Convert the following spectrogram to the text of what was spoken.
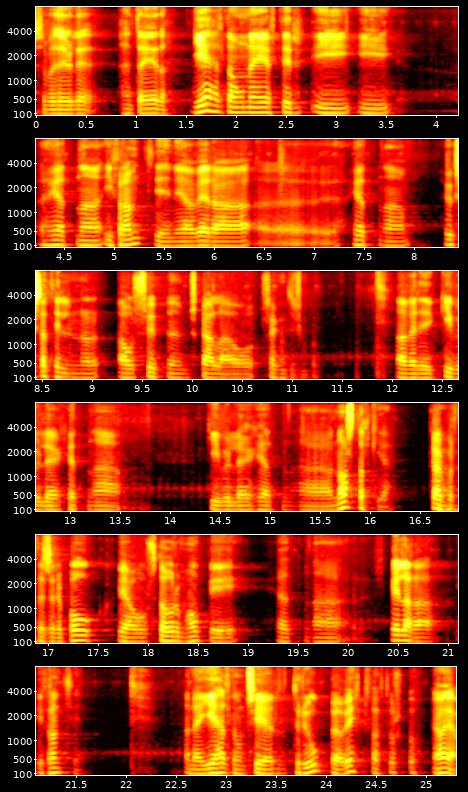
sem þið viljið henda í það? Ég held að hún eigi eftir í, í, hérna, í framtíðinni að vera uh, hérna, hugsa til hennar á svipuðum skala og secondary það verði gífuleg hérna, gífuleg hérna, gagvart þessari bók já, stórum hópi hérna, spilara í framtíðin þannig að ég held að hún sé drjúplega vitt faktor sko. Já, já,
